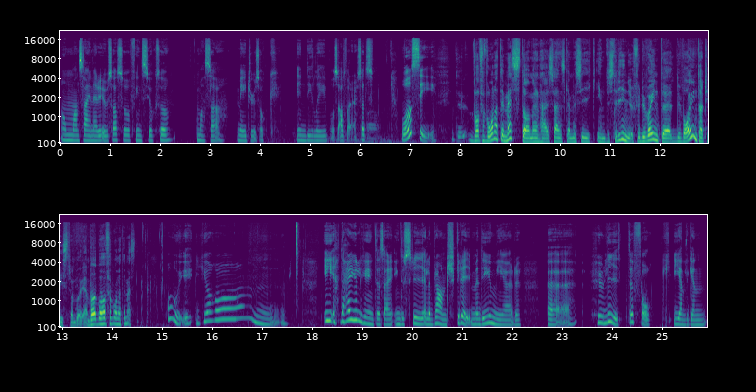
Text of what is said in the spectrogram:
Om man signar i USA så finns det ju också massa majors och indie labels och allt vad det är. Så att we'll see. Du, vad förvånat dig mest då med den här svenska musikindustrin ju? För du var ju inte, du var ju inte artist från början. Vad, vad har förvånat dig mest? Oj, ja... Mm. I, det här är ju liksom inte så industri eller branschgrej, men det är ju mer uh, hur lite folk egentligen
